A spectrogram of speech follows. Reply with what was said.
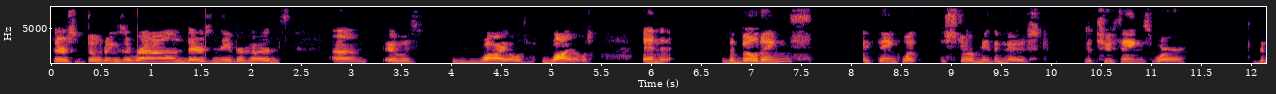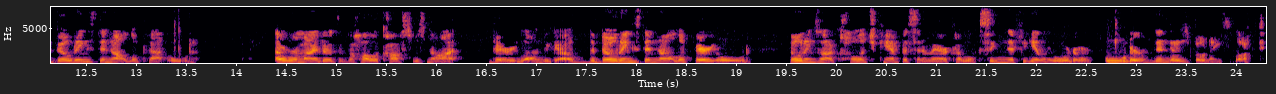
There's buildings around, there's neighborhoods. Um it was wild, wild. And the buildings, I think what disturbed me the most, the two things were the buildings did not look that old a reminder that the Holocaust was not very long ago. The buildings did not look very old. Buildings on a college campus in America look significantly older older than those buildings looked.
